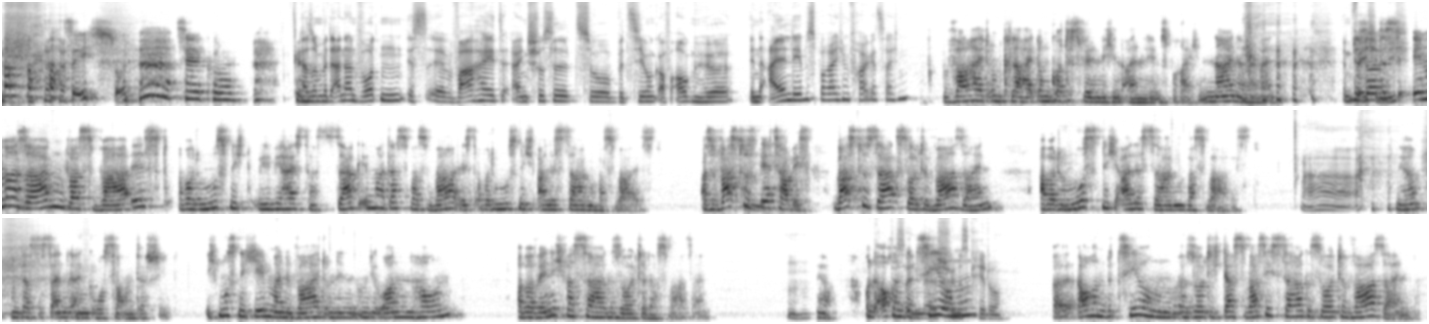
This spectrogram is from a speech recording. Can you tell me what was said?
Sehe ich schon. Sehr cool. Genau. Also mit anderen Worten, ist äh, Wahrheit ein Schlüssel zur Beziehung auf Augenhöhe in allen Lebensbereichen? Fragezeichen? Wahrheit und Klarheit, um Gottes Willen nicht in allen Lebensbereichen. Nein, nein, nein. du solltest nicht? immer sagen, was wahr ist, aber du musst nicht, wie, wie heißt das? Sag immer das, was wahr ist, aber du musst nicht alles sagen, was wahr ist. Also was du, hm. jetzt habe ich es, was du sagst, sollte wahr sein, aber du musst nicht alles sagen, was wahr ist. Ah. Ja, und das ist ein, ein großer Unterschied. Ich muss nicht jedem meine Wahrheit um, den, um die Ohren hauen, aber wenn ich was sage, sollte das wahr sein. Mhm. Ja. Und auch das in äh, Beziehungen. Äh, auch in Beziehungen sollte ich das, was ich sage, sollte wahr sein.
